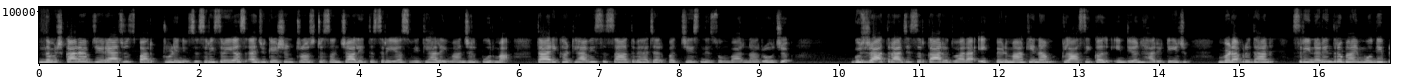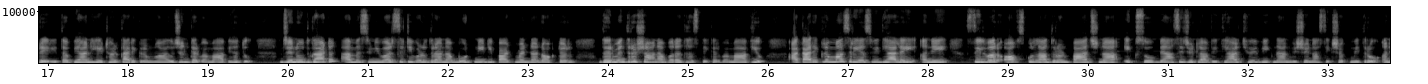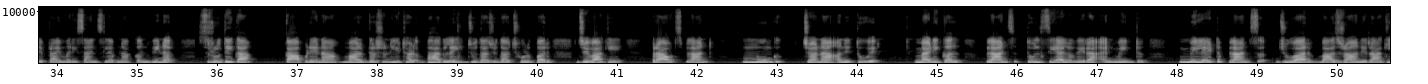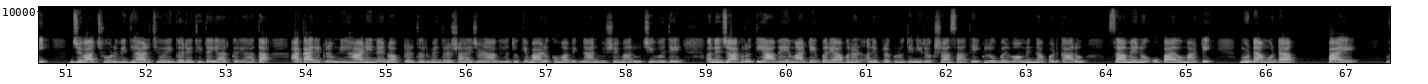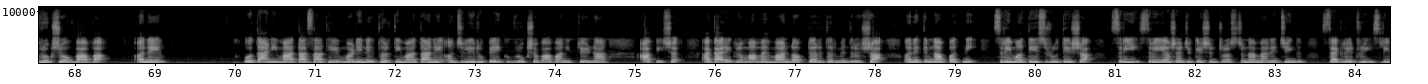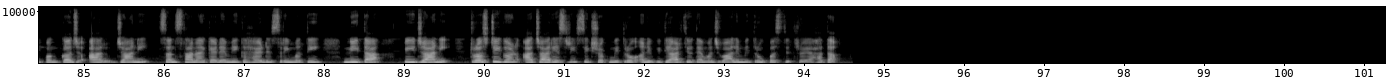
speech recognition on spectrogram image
નમસ્કાર, આપ જોઈ રહ્યા છો Spark Today News Shri Shreyas education trust સંચાલિત શ્રેયસ વિદ્યાલય માંજલપુરમાં તારીખ અઠ્યાવીસ સાત બે હજાર પચીસને સોમવારના રોજ ગુજરાત રાજ્ય સરકાર દ્વારા એક પેડમાં નામ ક્લાસિકલ ઇન્ડિયન હેરિટેજ વડાપ્રધાન શ્રી નરેન્દ્રભાઈ મોદી પ્રેરિત અભિયાન હેઠળ કાર્યક્રમનું આયોજન કરવામાં આવ્યું હતું, જેનું ઉદ્ઘાટન એમએસ યુનિવર્સિટી વડોદરાના બોટની ડિપાર્ટમેન્ટના ડોક્ટર ધર્મેન્દ્ર શાહના વરદ હસ્તે કરવામાં આવ્યું. આ કાર્યક્રમમાં શ્રેયસ વિદ્યાલય અને સિલ્વર ઓફ સ્કૂલના ધોરણ પાંચના એકસો બ્યાસી જેટલા વિદ્યાર્થીઓએ વિજ્ઞાન વિષયના શિક્ષક મિત્રો અને પ્રાઇમરી સાયન્સ લેબના કન્વીનર શ્રુતિકા કાપડેના માર્ગદર્શન હેઠળ ભાગ લઈ જુદા જુદા છોડ પર, જેવા કે પ્રાઉટ્સ પ્લાન્ટ, મૂંગ ચણા અને તુવેર, medical plants, Tulsi aloe vera and mint, millet plants, જુવાર, બાજરા અને રાગી જેવા છોડ વિદ્યાર્થીઓએ ઘરેથી તૈયાર કર્યા હતા. આ કાર્યક્રમ નિહાળીને ડોક્ટર ધર્મેન્દ્ર શાહે જણાવ્યું હતું કે બાળકોમાં વિજ્ઞાન વિષયમાં રુચિ વધે અને જાગૃતિ આવે એ માટે પર્યાવરણ અને પ્રકૃતિની રક્ષા સાથે ગ્લોબલ વોર્મિંગના પડકારો સામેનો ઉપાયો માટે મોટા મોટા પાયે વૃક્ષો વાવવા અને પોતાની માતા સાથે મળીને ધરતી માતાને અંજલિ રૂપે એક વૃક્ષ વાવવાની પ્રેરણા આપી છે. આ કાર્યક્રમમાં મહેમાન ડોક્ટર ધર્મેન્દ્ર શાહ અને તેમના પત્ની શ્રીમતી શ્રુતિ શાહ, શ્રી શ્રેયસ એજ્યુકેશન ટ્રસ્ટના managing secretary Shri Pankaj R Jani, સંસ્થાના academic head Shrimati Nita P Jani, ટ્રસ્ટીગણ આચાર્યશ્રી શિક્ષક મિત્રો અને વિદ્યાર્થીઓ તેમજ વાલી મિત્રો ઉપસ્થિત રહ્યા હતા.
